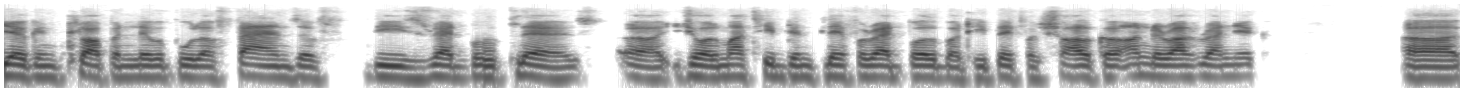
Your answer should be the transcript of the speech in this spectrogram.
Jurgen Klopp and Liverpool are fans of these Red Bull players. Uh, Joel Matip didn't play for Red Bull, but he played for Schalke under Rangnick. Uh,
